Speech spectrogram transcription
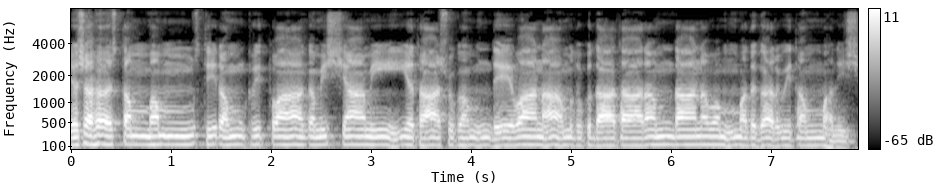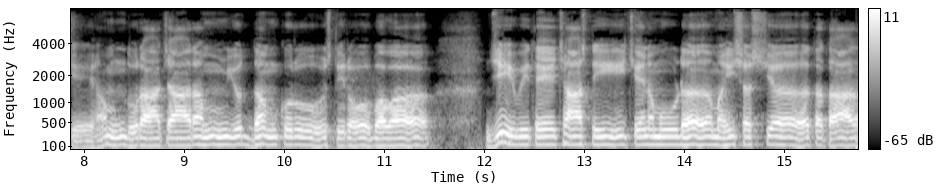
यशः स्तम्भं स्थिरं कृत्वा गमिष्यामि यथा सुखं देवानां दुःखदातारं दानवं मदगर्वितं हनिष्येऽहं दुराचारं युद्धं कुरु स्थिरो भव। जीविते चास्ति चेन्मूढमहिषस्य तथा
